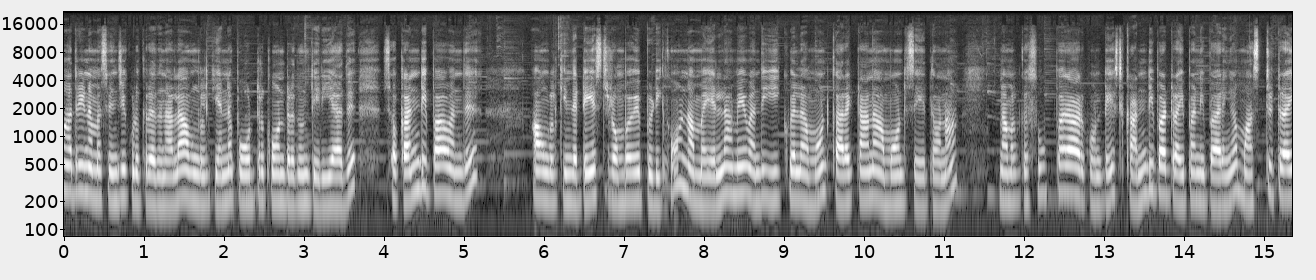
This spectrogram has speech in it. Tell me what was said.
மாதிரி நம்ம செஞ்சு கொடுக்குறதுனால அவங்களுக்கு என்ன போட்டிருக்கோன்றதும் தெரியாது. ஸோ கண்டிப்பாக வந்து அவங்களுக்கு இந்த டேஸ்ட் ரொம்பவே பிடிக்கும். நம்ம எல்லாமே வந்து ஈக்குவல் அமௌண்ட் கரெக்டான அமௌண்ட் சேர்த்தோன்னா நம்மளுக்கு சூப்பராக இருக்கும். டேஸ்ட் கண்டிப்பாக ட்ரை பண்ணி பாருங்கள் மஸ்ட்டு ட்ரை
